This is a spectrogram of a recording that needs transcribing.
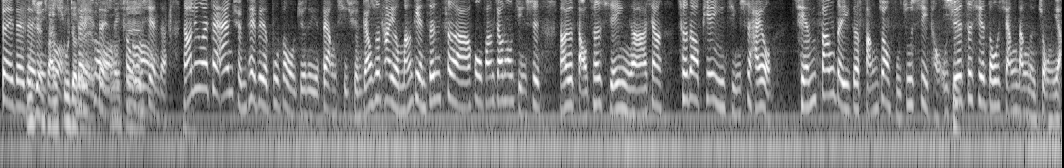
对对对，无线传输就对对了对，没错，无线的。然后另外在安全配备的部分，我觉得也非常齐全。比方说它有盲点侦测啊，后方交通警示，然后有倒车显影啊，像车道偏移警示，还有前方的一个防撞辅助系统，我觉得这些都相当的重要。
